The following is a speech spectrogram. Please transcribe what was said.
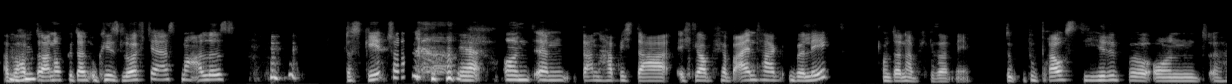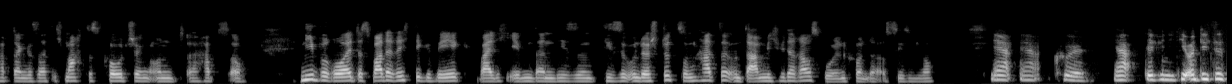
aber mhm. habe da noch gedacht, okay, es läuft ja erstmal alles. das geht schon. Ja. Und ähm, dann habe ich da, ich glaube, ich habe einen Tag überlegt und dann habe ich gesagt, nee, du, du brauchst die Hilfe und äh, habe dann gesagt, ich mache das Coaching und äh, habe es auch nie bereut. Das war der richtige Weg, weil ich eben dann diese, diese Unterstützung hatte und da mich wieder rausholen konnte aus diesem Loch. Ja, ja, cool. Ja, definitiv. Und dieses,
